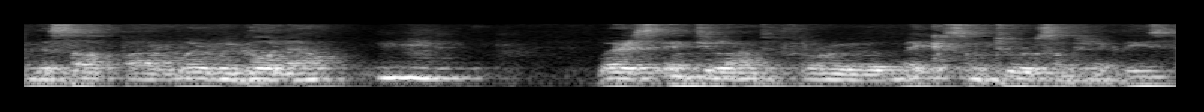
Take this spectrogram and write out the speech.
in the south part where we go now where it's empty land for uh, make some tour or something like this,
